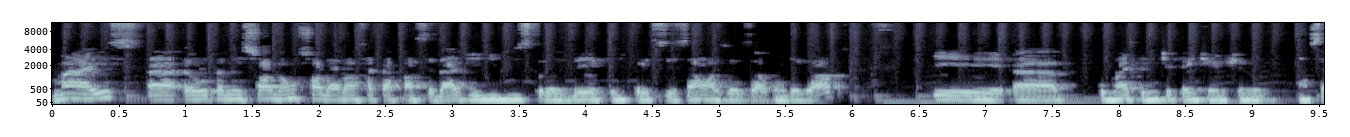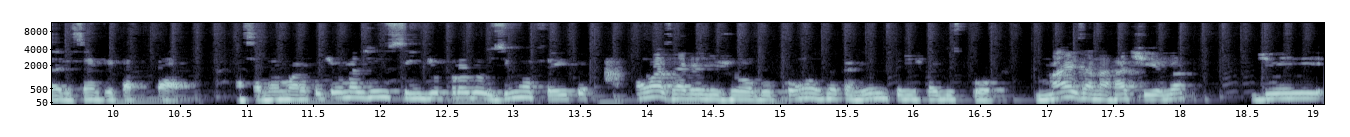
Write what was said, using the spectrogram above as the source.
mas uh, eu também só não só da nossa capacidade de descrever com precisão, às vezes, algum dos jogos, e uh, por mais que a gente tente, a gente não consegue sempre captar essa memória afetiva, mas sim de produzir um efeito com as regras de jogo, com os mecanismos que a gente vai dispor, mais a narrativa, de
